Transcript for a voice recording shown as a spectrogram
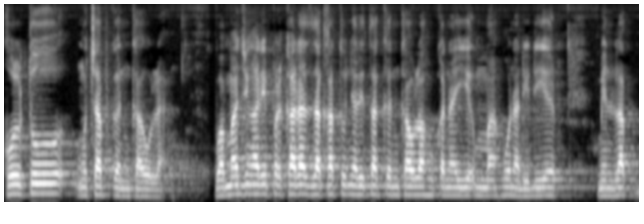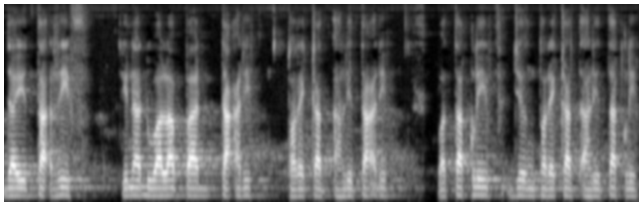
Qultu ngucapkeun kaula wa majing ari perkara zakatu nyaritakeun kaula hukana ieu di dieu? Min labdai ta'rif dina dua lapad ta'rif. torekat ahli ta'rif. Wa taklif jeung torekat ahli taklif.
